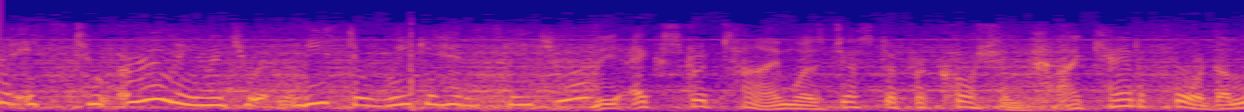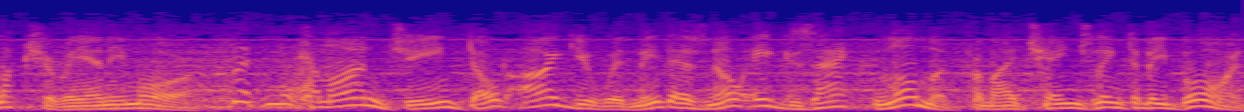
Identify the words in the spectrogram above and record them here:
But it's too early. Aren't you at least a week ahead of schedule? The extra time was just a precaution. I can't afford the luxury anymore. But Come on, Jean. Don't argue with me. There's no exact moment for my changeling to be born.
